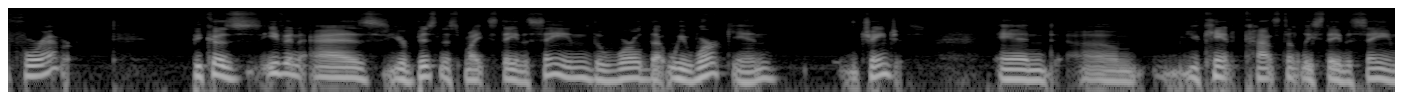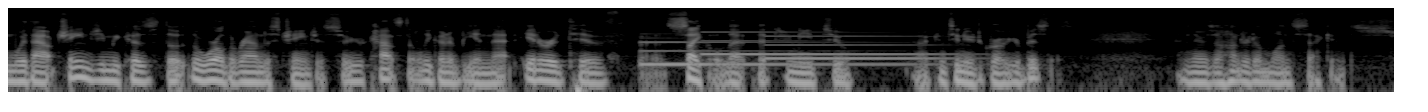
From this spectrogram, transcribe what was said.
forever, because even as your business might stay the same, the world that we work in changes. And um, you can't constantly stay the same without changing because the, the world around us changes. So you're constantly going to be in that iterative uh, cycle that, that you need to uh, continue to grow your business. And there's 101 seconds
